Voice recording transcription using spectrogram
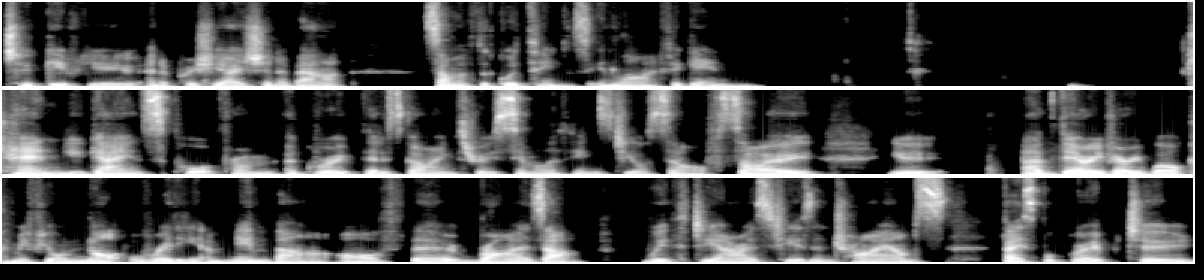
to give you an appreciation about some of the good things in life again. Can you gain support from a group that is going through similar things to yourself? So you are very, very welcome if you're not already a member of the Rise Up with Tiaras, Tears and Triumphs Facebook group to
